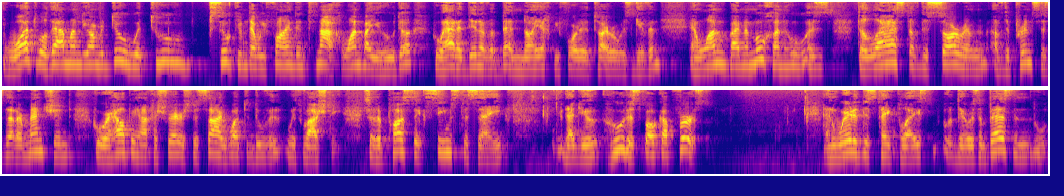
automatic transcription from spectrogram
What will that man do with two psukim that we find in Tanakh, one by Yehuda, who had a din of a ben Noach before the Torah was given, and one by Memuchan, who was the last of the Sorim, of the princes that are mentioned, who were helping Achashverosh decide what to do with, Vashti. So the Pasuk seems to say that Yehuda spoke up first. And where did this take place? There was a bezdin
